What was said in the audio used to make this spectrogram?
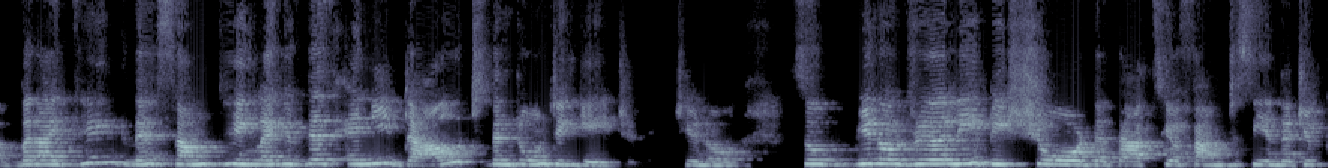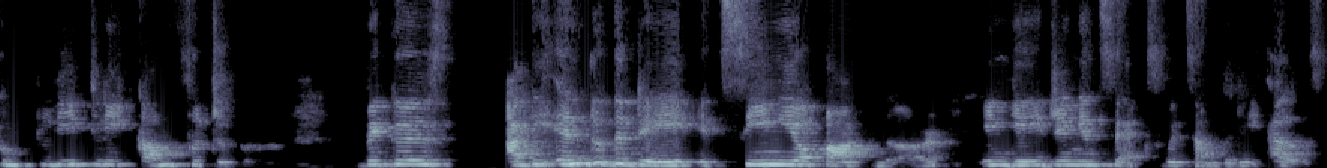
Uh, but i think there's something like if there's any doubt then don't engage in it you know. So you know really be sure that that's your fantasy and that you're completely comfortable. Because at the end of the day it's seeing your partner engaging in sex with somebody else.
